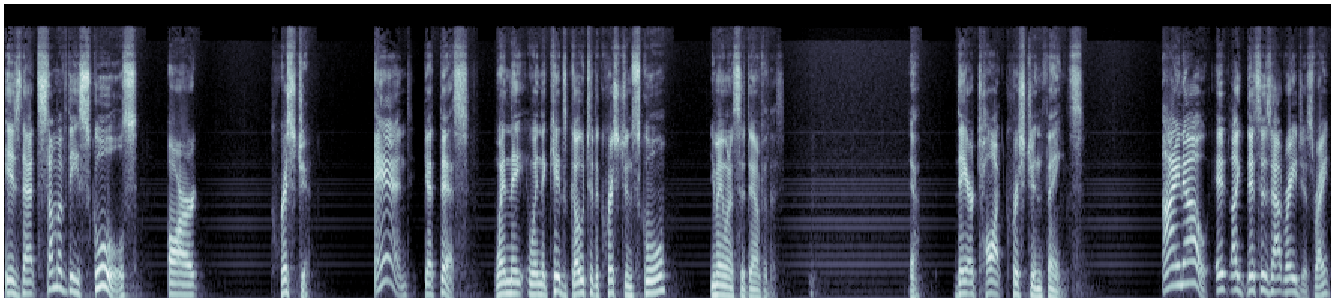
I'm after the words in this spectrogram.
is that some of these schools are Christian. And get this, when they when the kids go to the Christian school, you may want to sit down for this they are taught Christian things. I know. It like this is outrageous, right?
